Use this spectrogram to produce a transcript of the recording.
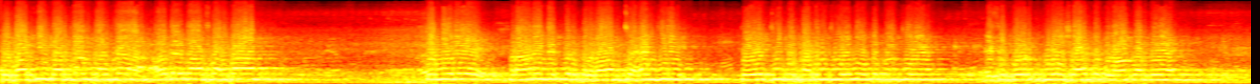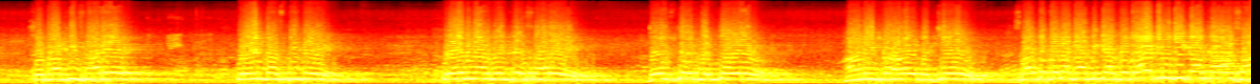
ਤੇ ਬਾਕੀ ਦਰਜਾ ਦਰਜਾ ਅਹੁਦੇਦਾਰ ਸਾਹਿਬਾਨ ਪੁਰਾਣੇ ਮਿੱਤਰ ਪ੍ਰਵਾਨ ਚਹਿਲ ਜੀ ਤੇਜ ਜੀ ਤੇ ਕਦਮ ਜੀ ਇਹਨੇ ਉੱਤੇ ਪਹੁੰਚੇ ਹੈ ਇਸ ਕੋਟਪੂਰੇ ਸ਼ਹਿਰ ਤੋਂ ਬਿਲੋਂਗ ਕਰਦੇ ਆ। ਸੋ ਬਾਕੀ ਸਾਰੇ ਪ੍ਰੇਮ ਬਸਤੀ ਦੇ ਪ੍ਰੇਮ ਨਾਲ ਬੈਠੇ ਸਾਰੇ ਦੋਸਤੋ, ਮਿੱਤਰੋ, ਹਾਣੀ ਭਰਾਓ ਬੱਚੇ, ਸਭ ਤੋਂ ਪਹਿਲਾਂ ਗੱਲ ਕਿਹਾ ਕੋ ਵਾਹਿਗੁਰੂ ਜੀ ਕਾ ਖਾਲਸਾ।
